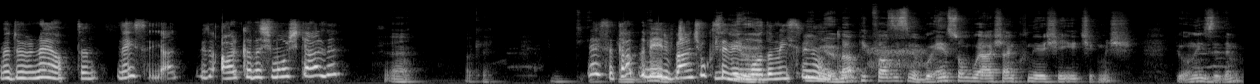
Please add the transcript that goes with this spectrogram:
Müdür ne yaptın? Neyse yani. Müdür, arkadaşım hoş geldin. Ha. Okey. Neyse tatlı bir herif. Ben çok severim o Bilmiyorum. adamı. İsmini Bilmiyorum. unuttum. Ben pek fazla izlemiyorum. Bu en son bu Erşen Kuneri şeyi çıkmış. Bir onu izledim.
